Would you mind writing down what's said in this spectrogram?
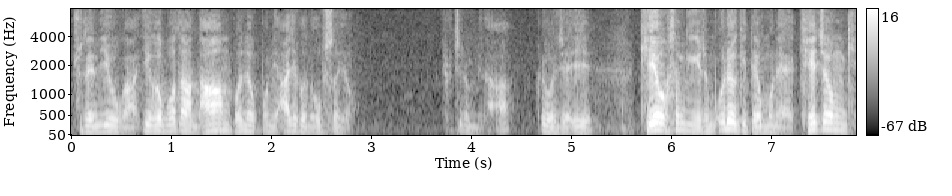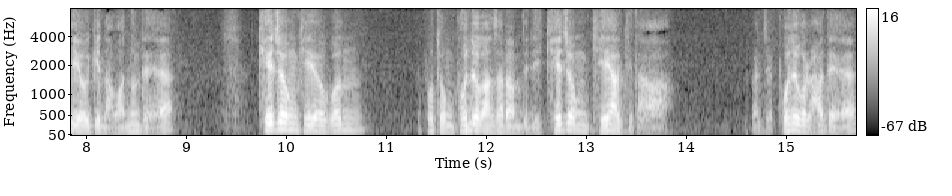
주된 이유가 이거보다 나은 번역본이 아직은 없어요. 실제로입니다. 그리고 이제 이 개혁 성경이 좀 어렵기 때문에 개정 개혁이 나왔는데 개정 개혁은 보통 번역한 사람들이 개정 개혁이다. 그러니까 이제 번역을 하되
